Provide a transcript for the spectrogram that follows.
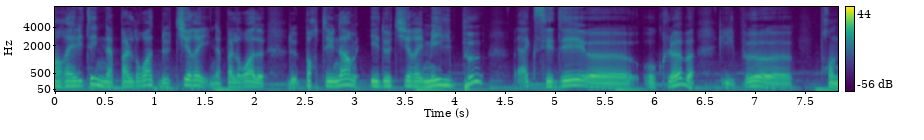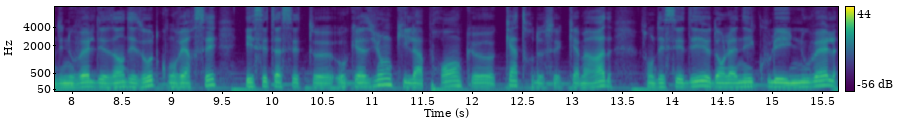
En réalité, il n'a pas le droit de tirer, il n'a pas le droit de, porter une arme et de tirer, mais il peut accéder euh, au club, il peut prendre des nouvelles des uns des autres, converser, et c'est à cette occasion qu'il apprend que quatre de ses camarades sont décédés dans l'année écoulée. Une nouvelle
